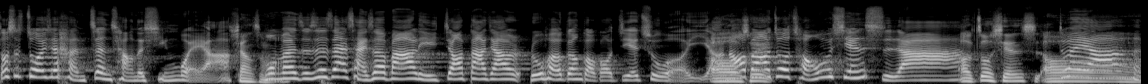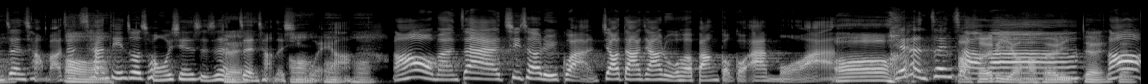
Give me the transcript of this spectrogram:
都是做一些很正常的行为啊，像什么我们只是在彩色巴黎教大家如何跟狗狗接触而已啊，哦然后帮它做宠物鲜食啊。哦，做鲜食哦，对啊，很正常吧？在哦餐厅做宠物鲜食是很正常的行为啊。哦然后我们在汽车旅馆教大家如何帮狗狗按摩啊，哦，也很正常啊。好合理哦好合理对然后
